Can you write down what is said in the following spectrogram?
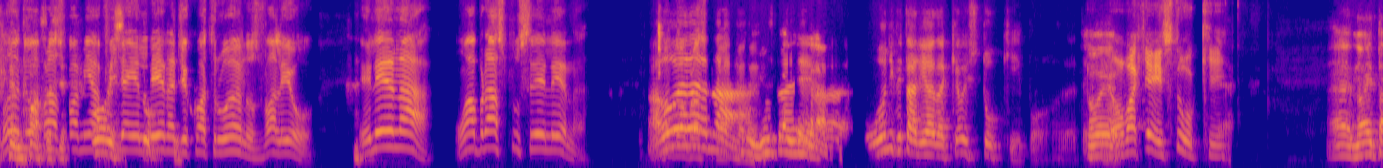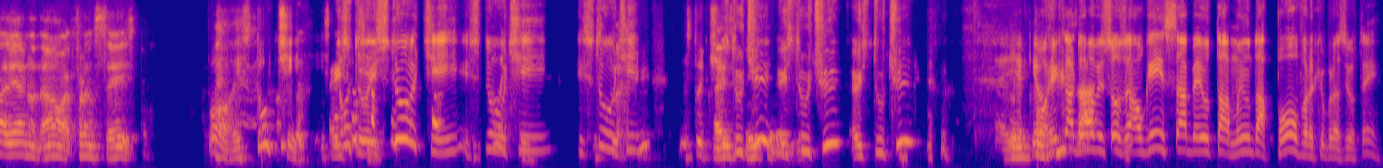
manda um abraço para minha filha Helena, de 4 anos. Valeu. Helena, um abraço para você, Helena. Alô, um Helena! O único italiano aqui é o Stucchi, pô. Sou eu. É é Stucchi? É. é. não é italiano, não, é francês, pô. Pô, Stucci. Stucci, Stucci, Stucci. Estuche. Estuche. Estuche. Estuche. É, Ô, Ricardo Alves Souza, alguém sabe aí o tamanho da pólvora que o Brasil tem?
